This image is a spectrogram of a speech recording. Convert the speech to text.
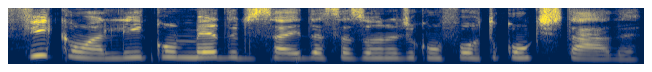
ficam ali com medo de sair dessa zona de conforto conquistada,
